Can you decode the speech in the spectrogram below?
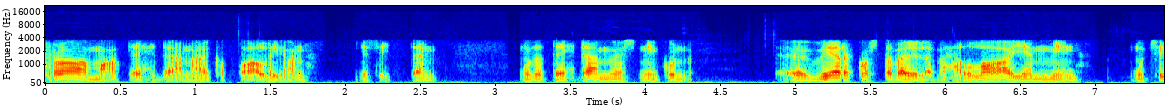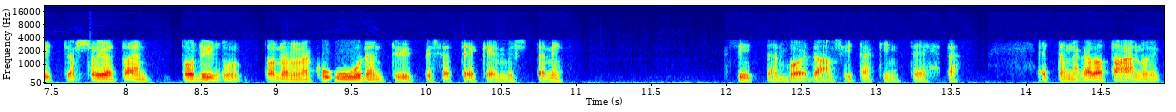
draamaa tehdään aika paljon, ja sitten, mutta tehdään myös niin kuin verkosta välillä vähän laajemmin, mutta sitten jos on jotain todella, todella uuden tyyppistä tekemistä, niin sitten voidaan sitäkin tehdä. Että ne katsotaan nyt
